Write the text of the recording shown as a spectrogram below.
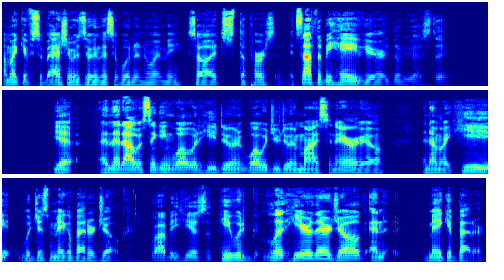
I'm like, if Sebastian was doing this, it wouldn't annoy me. So it's the person. It's not the behavior. WSD. Yeah. And then I was thinking, what would he do? In, what would you do in my scenario? And I'm like, he would just make a better joke. Robbie, here's the thing. He would li- hear their joke and make it better,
